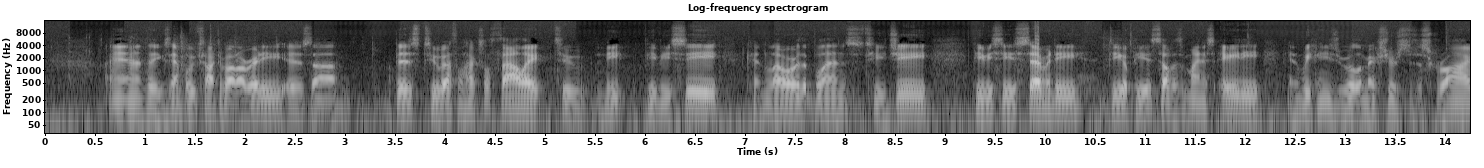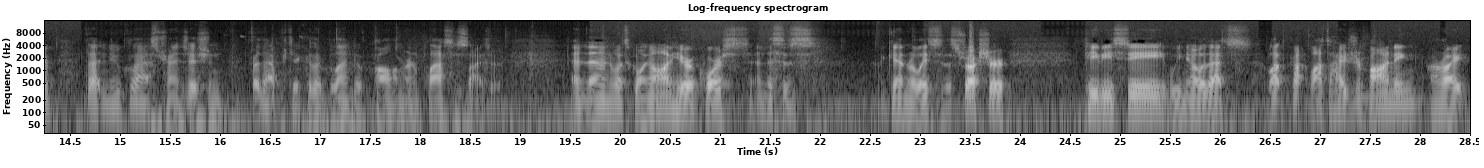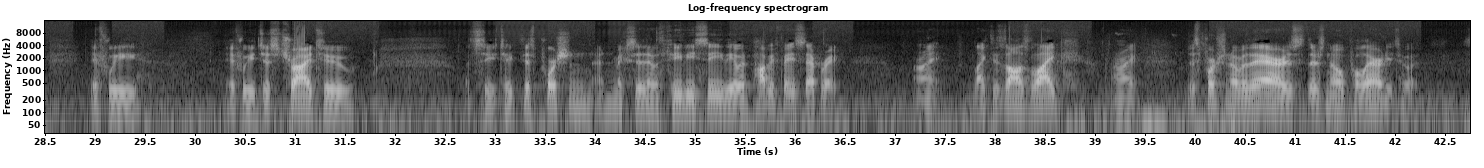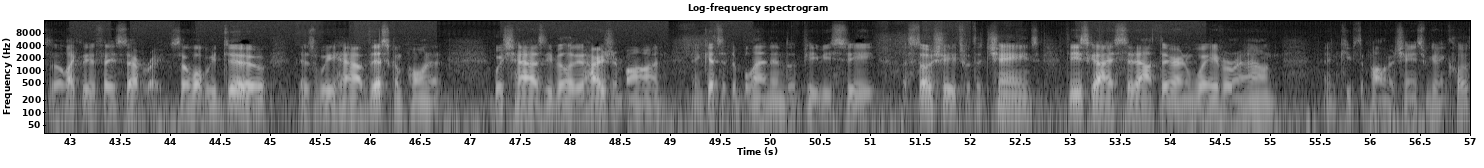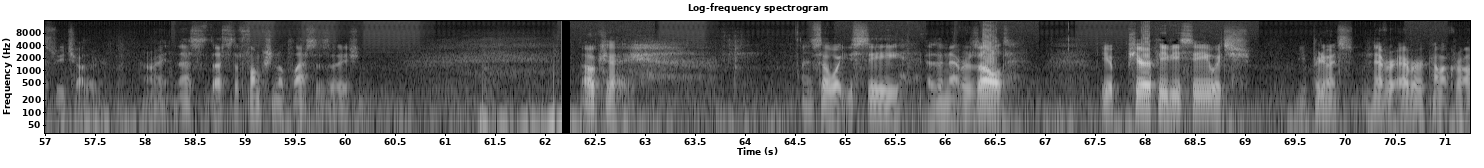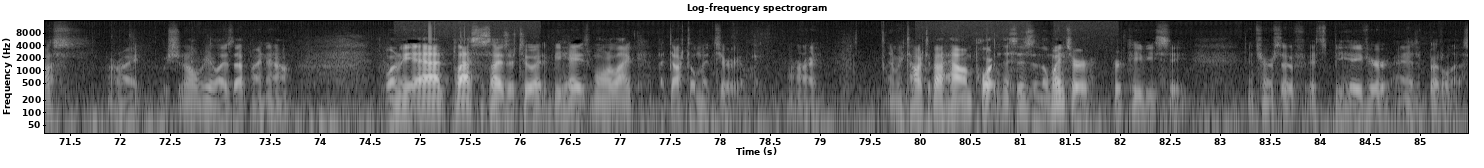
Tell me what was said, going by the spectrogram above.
And the example we've talked about already is uh, bis 2 ethyl hexyl phthalate to neat PVC can lower the blend's TG. PVC is 70, DOP itself is minus 80, and we can use rule of mixtures to describe that new glass transition for that particular blend of polymer and plasticizer. And then what's going on here, of course, and this is again relates to the structure. PVC, we know that's lot, got lots of hydrogen bonding. All right, if we if we just try to let's see, take this portion and mix it in with PVC, they would probably phase separate. All right, like dissolves like. All right, this portion over there is there's no polarity to it, they're likely to phase separate. So what we do is we have this component which has the ability to hydrogen bond and gets it to blend into the PVC, associates with the chains. These guys sit out there and wave around and keep the polymer chains from getting close to each other. All right, and that's that's the functional plasticization. Okay. And so what you see as a net result, you have pure PVC, which you pretty much never ever come across. All right, we should all realize that by now. When we add plasticizer to it, it behaves more like a ductile material. All right, and we talked about how important this is in the winter for PVC in terms of its behavior and its brittleness.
